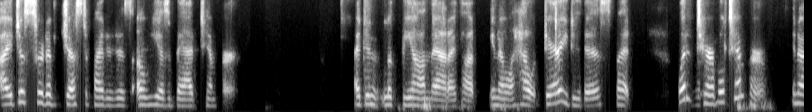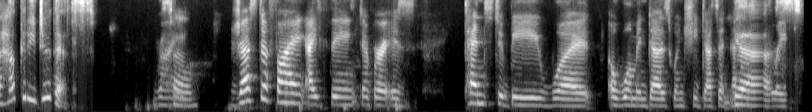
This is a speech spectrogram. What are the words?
I just sort of justified it as, oh, he has a bad temper. I didn't look beyond that. I thought, you know, how dare he do this? But what a terrible temper. You know, how could he do this? Right. So justifying, I think, Debra, is tends to be what a woman does when she doesn't necessarily yes.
